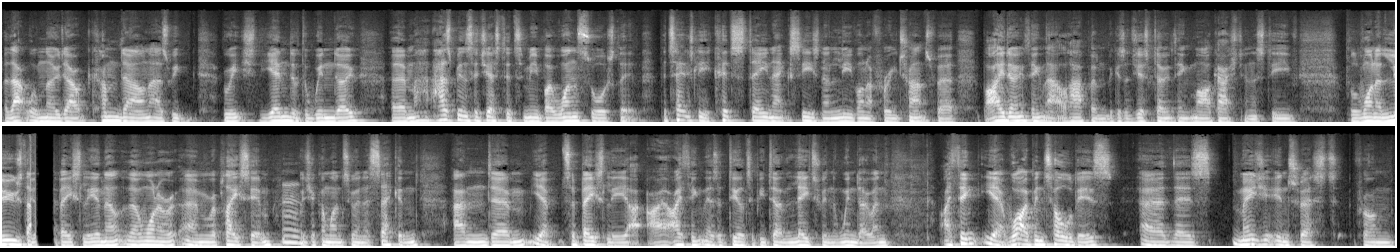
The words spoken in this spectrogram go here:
but that will no doubt come down as we reach the end of the window. Um, has been suggested to me by one source that potentially he could stay next season and leave on a free transfer, but I don't think that'll happen because I just don't think Mark Ashton and Steve will want to lose that basically, and they'll, they'll want to um, replace him, which I'll come on to in a second. And um, yeah, so basically, I, I think there's a deal to be done later in the window, and I think yeah, what I've been told is uh, there's major interest from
